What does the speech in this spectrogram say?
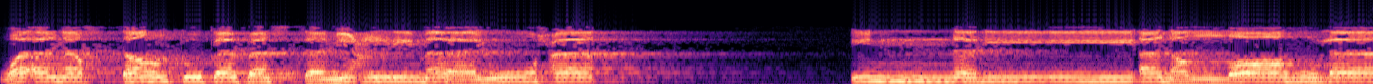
وأنا اخترتك فاستمع لما يوحى. إنني أنا الله لا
